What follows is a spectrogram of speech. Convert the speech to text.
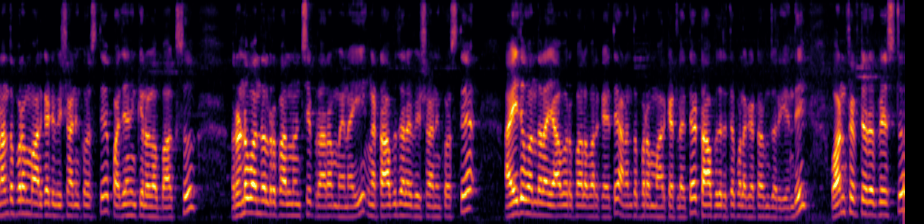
అనంతపురం మార్కెట్ విషయానికి వస్తే పదిహేను కిలోల బాక్సు రెండు వందల రూపాయల నుంచి ప్రారంభమైనాయి. ఇంకా టాప్ ధర విషయానికి వస్తే ఐదు వందల యాభై రూపాయల వరకు అయితే అనంతపురం మార్కెట్లో అయితే టాప్ ధరతో అయితే పలకటం జరిగింది. One fifty rupees to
